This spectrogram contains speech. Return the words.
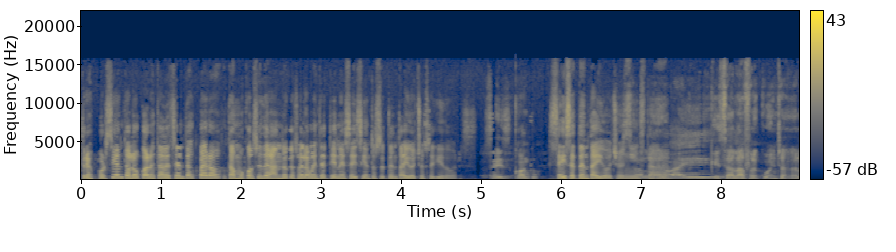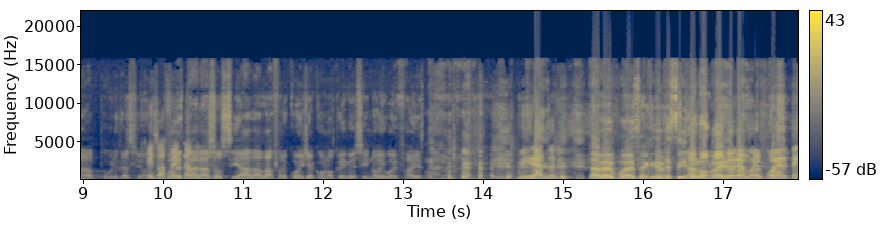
3%, lo cual está decente, pero estamos considerando que solamente tiene 678 seguidores. Seis- ¿Cuánto? 678 en Instagram. Quizás la frecuencia de la publicación Eso puede estar mucho. asociada a la frecuencia con lo que el vecino de Wi-Fi está en la. Mira, tú- Tal vez puede ser que el vecino Estamos lo hablando muy una fuerte. Y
